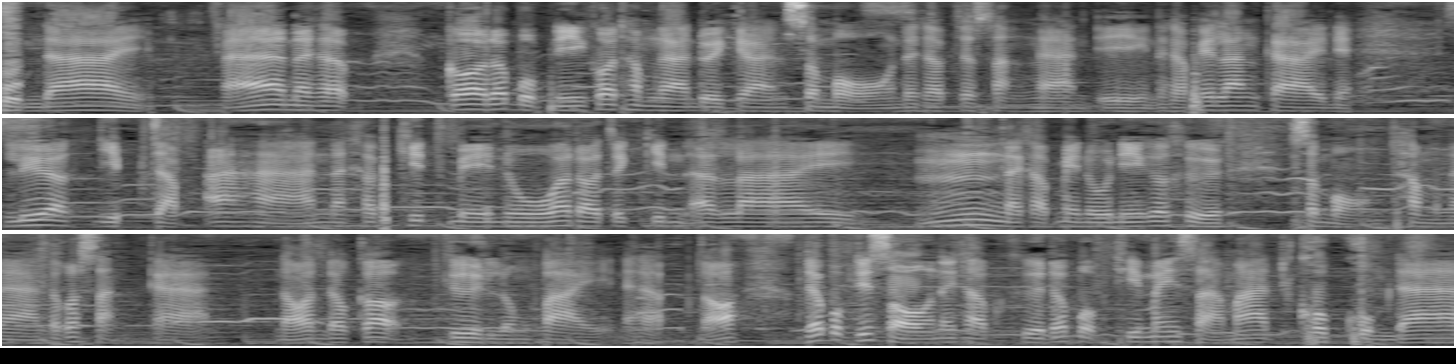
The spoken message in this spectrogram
คุมได้อ่านะครับก็ระบบนี้ก็ทำงานโดยการสมองนะครับจะสั่งงานเองนะครับให้ร่างกายเนี่ย เลือกหยิบจับอาหารนะครับ คิดเมนูว่าเราจะกินอะไรนะครับ เมนูนี้ก็คือสมองทำงานแล้วก็สั่งการเนาะแล้วก็กลืนลงไปนะครับเนาะระบบที่สองนะครับคือระบบที่ไม่สามารถควบคุมได้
